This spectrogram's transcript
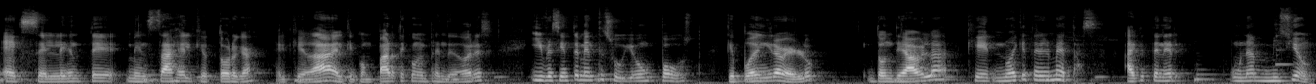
excelente mensaje el que otorga, el que da, el que comparte con emprendedores y recientemente subió un post que pueden ir a verlo donde habla que no hay que tener metas, hay que tener una misión,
